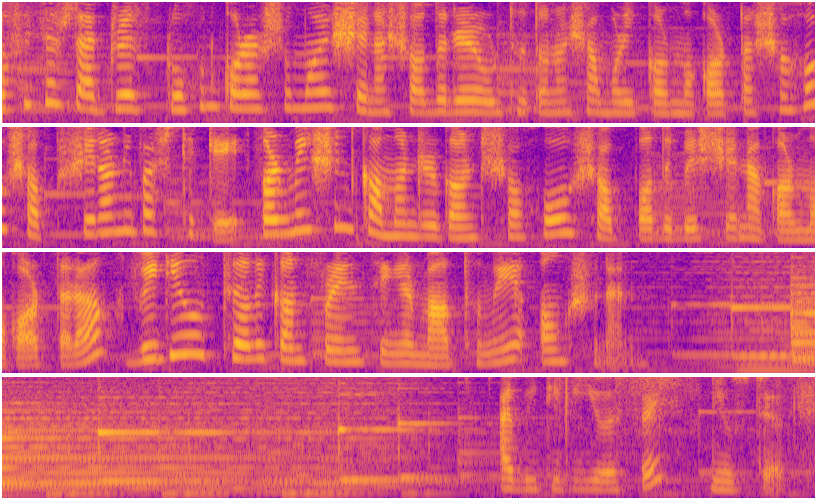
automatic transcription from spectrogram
অফিসার্স অ্যাড্রেস গ্রহণ করার সময় সেনা সদরের ঊর্ধ্বতন সামরিক কর্মকর্তা সহ সব সেনানিবাস থেকে ফরমেশন কমান্ডারগণ সহ সব পদবীর সেনা কর্মকর্তারা ভিডিও টেলিকনফারেন্সিং এর মাধ্যমে অংশ নেন। IBTV USA news desk.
